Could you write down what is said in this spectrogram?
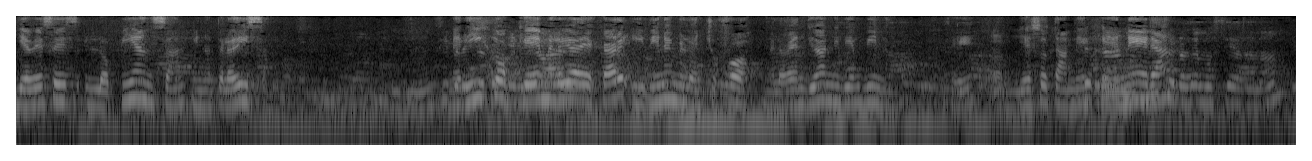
Y a veces lo piensan y no te lo dicen. Sí, Me dijo que me lo iba a dejar y vino y me lo enchufó. Me lo vendió ni bien vino. ¿sí? Y eso también Se genera... mucho los ¿no?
